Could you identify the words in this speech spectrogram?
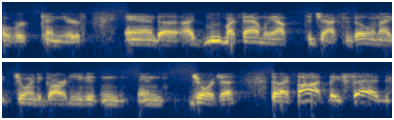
over ten years. And uh, I moved my family out to Jacksonville, and I joined a guard unit in in Georgia that I thought they said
